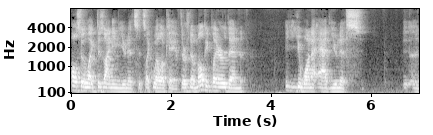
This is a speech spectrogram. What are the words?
also like designing units. It's like, well, okay, if there's no multiplayer, then you want to add units uh,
